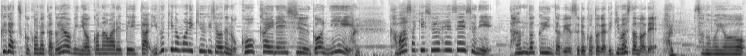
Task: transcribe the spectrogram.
9月9日土曜日に行われていた伊吹の森球技場での公開練習後に、はい、川崎修平選手に単独インタビューすることができましたのではい、その模様を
